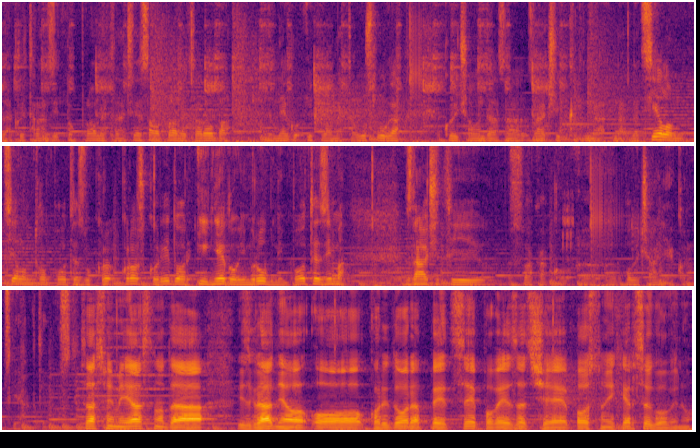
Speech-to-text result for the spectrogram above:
dakle, tranzitnog prometa, znači ne samo prometa roba, nego i prometa usluga, koji će onda znači, na, na, na cijelom, cijelom tom potezu kroz koridor i njegovim rubnim potezima značiti svakako e, povećanje ekonomskih aktivnosti. Sasvim je jasno da izgradnja o koridora 5C povezat će Bosnu i Hercegovinu,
